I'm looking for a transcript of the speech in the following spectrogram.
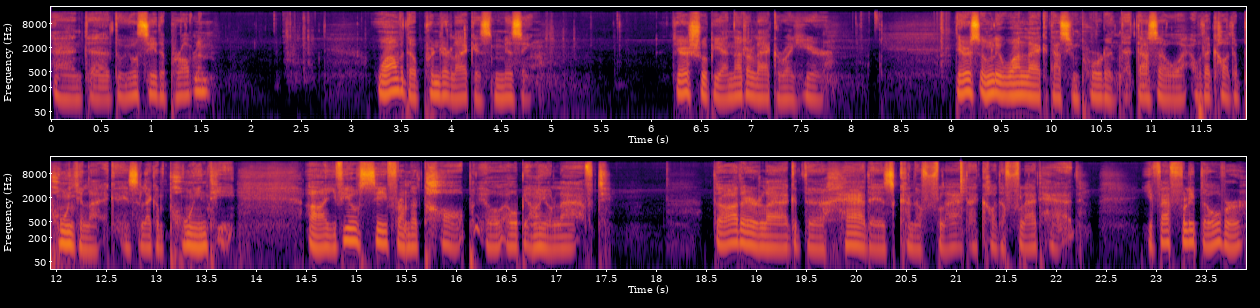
and uh, do you see the problem? One of the printer leg is missing. There should be another leg right here there's only one leg that's important. That's what I call the pointy leg. It's like a pointy. Uh, if you see from the top, it'll, it'll, be on your left. The other leg, the head is kind of flat. I call it flat head. If I flip it over,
